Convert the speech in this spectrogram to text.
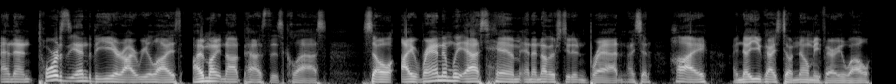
And then towards the end of the year, I realized I might not pass this class. So I randomly asked him and another student, Brad, and I said, Hi, I know you guys don't know me very well.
